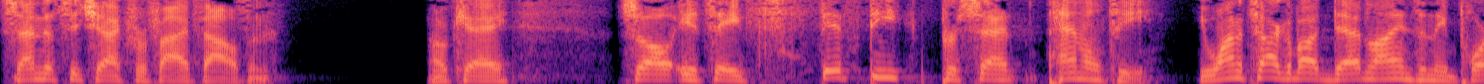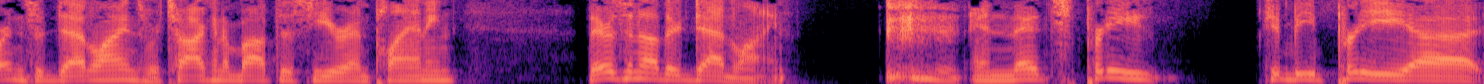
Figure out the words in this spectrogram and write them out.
Send us a check for 5,000. Okay? So it's a 50% penalty. You want to talk about deadlines and the importance of deadlines? We're talking about this year end planning. There's another deadline. and that's pretty, can be pretty uh,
